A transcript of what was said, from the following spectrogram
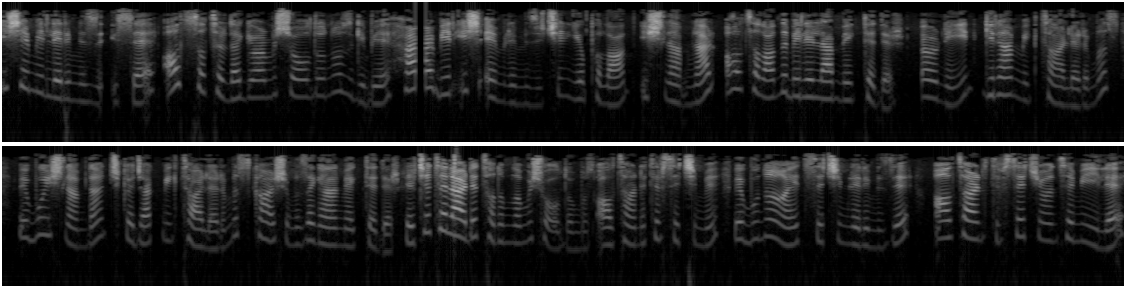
iş emirlerimizi ise alt satırda görmüş olduğunuz gibi her bir iş emrimiz için yapılan işlemler alt alanda belirlenmektedir. Örneğin giren miktarlarımız ve bu işlemden çıkacak miktarlarımız karşımıza gelmektedir. Reçetelerde tanımlamış olduğumuz alternatif seçimi ve buna ait seçimlerimizi alternatif seç yöntemi ile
